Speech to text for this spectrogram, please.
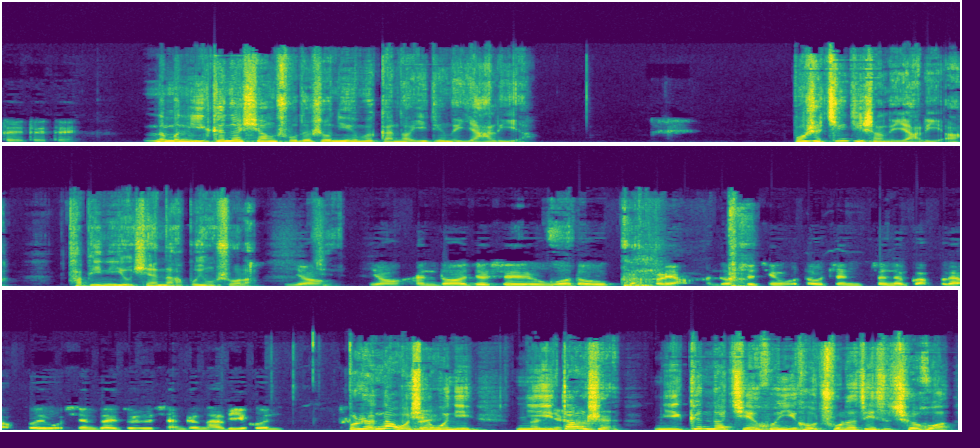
对对对，那么你跟他相处的时候，你有没有感到一定的压力啊？不是经济上的压力啊，他比你有钱那不用说了。有有很多就是我都管不了，很多事情我都真真的管不了，所以我现在就是想跟他离婚。不是，那我先问你，你当时你跟他结婚以后，除了这次车祸，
